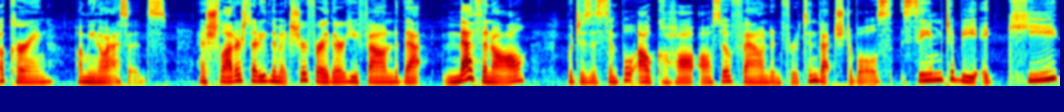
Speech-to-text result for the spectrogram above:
occurring amino acids. As Schlatter studied the mixture further, he found that methanol, which is a simple alcohol also found in fruits and vegetables, seemed to be a key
